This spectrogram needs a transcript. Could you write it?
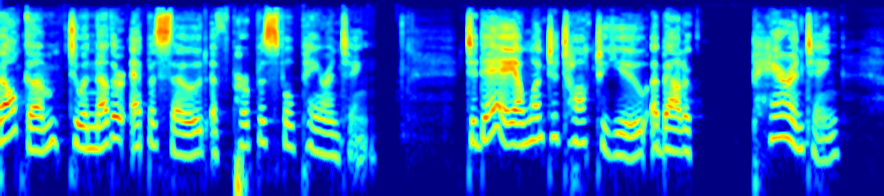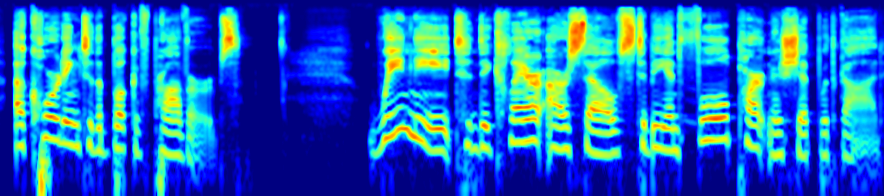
Welcome to another episode of Purposeful Parenting. Today, I want to talk to you about a parenting according to the book of Proverbs. We need to declare ourselves to be in full partnership with God.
